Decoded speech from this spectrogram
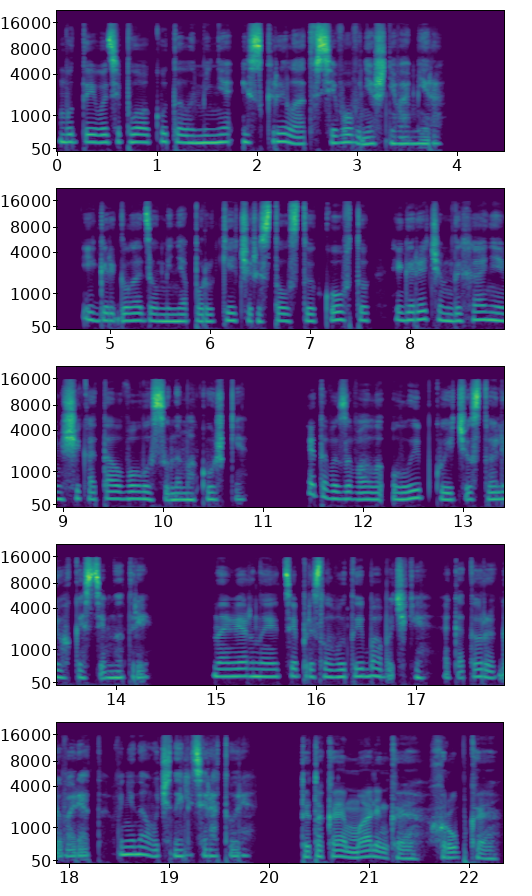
будто его тепло окутало меня и скрыло от всего внешнего мира. Игорь гладил меня по руке через толстую кофту и горячим дыханием щекотал волосы на макушке. Это вызывало улыбку и чувство легкости внутри. Наверное, те пресловутые бабочки, о которых говорят в ненаучной литературе. «Ты такая маленькая, хрупкая,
